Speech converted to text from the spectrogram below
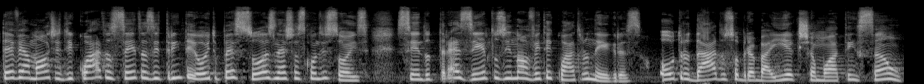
teve a morte de 438 pessoas nestas condições, sendo 394 negras. Outro dado sobre a Bahia que chamou a atenção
